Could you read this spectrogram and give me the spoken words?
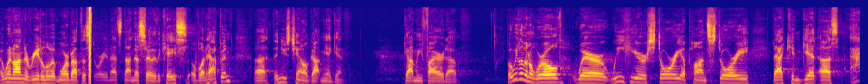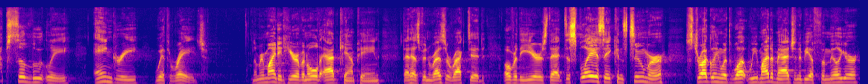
I went on to read a little bit more about the story, and that's not necessarily the case of what happened. Uh, the news channel got me again, got me fired up. But we live in a world where we hear story upon story that can get us absolutely angry with rage. I'm reminded here of an old ad campaign that has been resurrected over the years that displays a consumer struggling with what we might imagine to be a familiar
